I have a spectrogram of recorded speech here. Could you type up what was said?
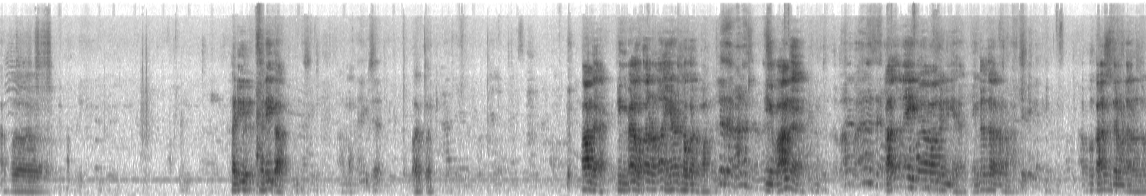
அப்போ ஹரி ஹரிகா. வாங்க. நீங்க மேல உட்காரணுமா என் இடத்துல உட்காரணுமா நீங்க வாங்க. கதனை மேல வாங்க நீங்க எங்களுக்கு வரணும் அப்போ காசு தர மாட்டாங்க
